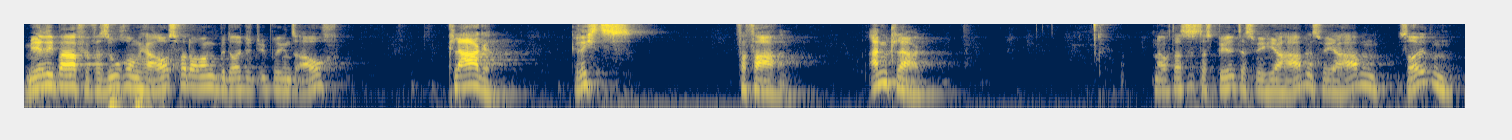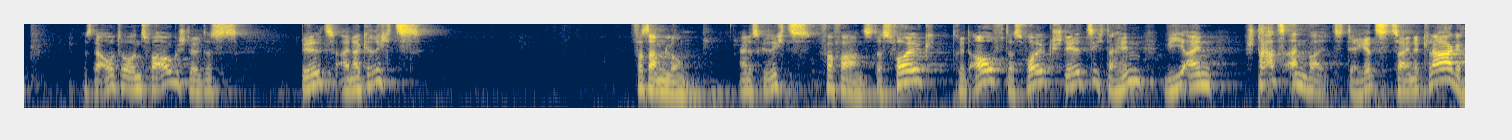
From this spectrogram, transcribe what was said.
Meriba, für Versuchung, Herausforderung bedeutet übrigens auch Klage, Gerichtsverfahren, Anklage. Und auch das ist das Bild, das wir hier haben, das wir hier haben sollten, das der Autor uns vor Augen stellt, das Bild einer Gerichtsversammlung, eines Gerichtsverfahrens. Das Volk tritt auf, das Volk stellt sich dahin wie ein Staatsanwalt, der jetzt seine Klage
